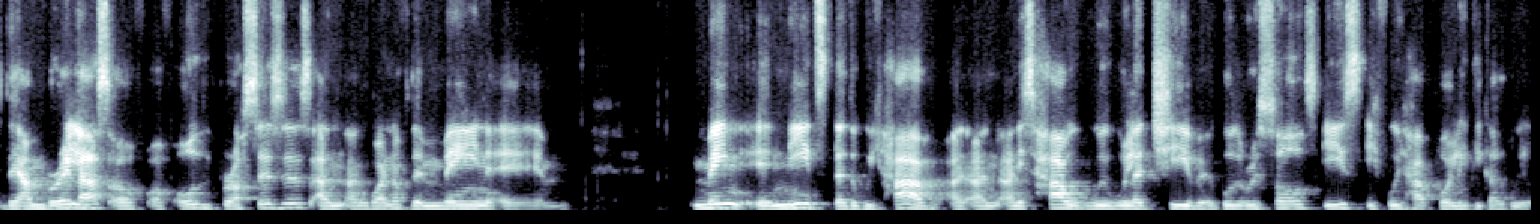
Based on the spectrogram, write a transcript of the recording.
the umbrellas of, of all processes and, and one of the main um, main needs that we have and, and, and is how we will achieve good results is if we have political will.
